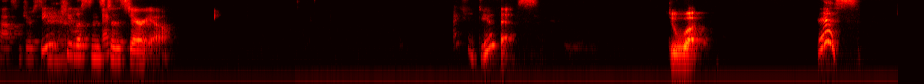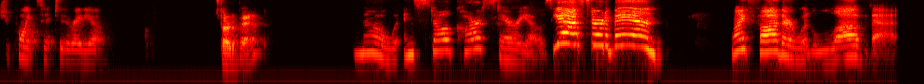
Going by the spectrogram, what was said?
passenger seat, she listens to the stereo. I should do this. Do what? This. She points it to the radio. Start a band? No, install car stereos. Yeah, start a band. My father would love that.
